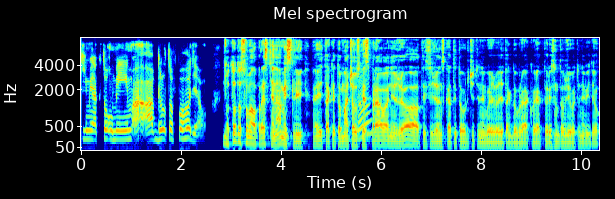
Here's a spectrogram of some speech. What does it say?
tím, jak to umím a, a bylo to v pohodě. Jo. No toto som mal presne na mysli, hej, takéto mačovské No. správanie, že a ty si ženská, ty to určite nebudeš vedieť tak dobre ako ja, ktorý som to v živote nevidel.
